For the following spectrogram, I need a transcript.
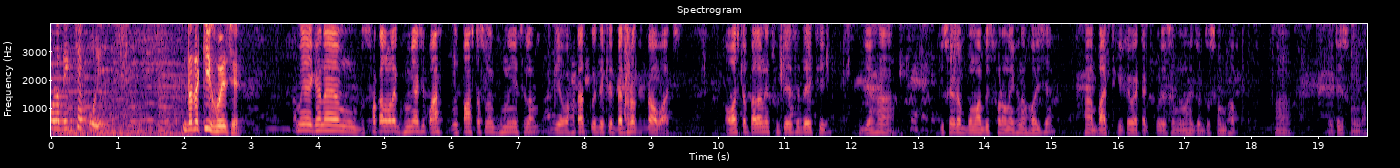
করে দেখছে পুলিশ। দাদা কি হয়েছে? আমি এখানে সকালবেলায় ঘুমিয়ে আছি পাঁচ পাঁচটার সময় ঘুমিয়েছিলাম। দিয়ে হঠাৎ করে দেখছি বেধরক একটা আওয়াজ। আওয়াজটা পেলানি ছুটে এসে দেখছি যে হ্যাঁ কিছু একটা বোমা বিস্ফোরণ এখানে হয়েছে। হ্যাঁ বাইরে থেকে কেউ অ্যাটাক করেছে, মনে হয় যত সম্ভব। হ্যাঁ এটাই শুনলাম।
